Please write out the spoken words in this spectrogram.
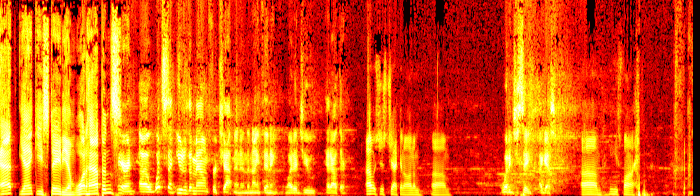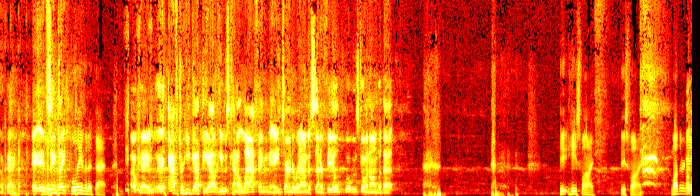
at Yankee Stadium. What happens? Aaron, uh, what sent you to the mound for Chapman in the ninth inning? Why did you head out there? I was just checking on him. Um, What did you see? I guess. um, he's fine. Okay. It, it seemed like We'll leave it at that. okay. After he got the out, he was kind of laughing, and he turned around to center field. What was going on with that? He, he's fine. He's fine. Mother Nature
